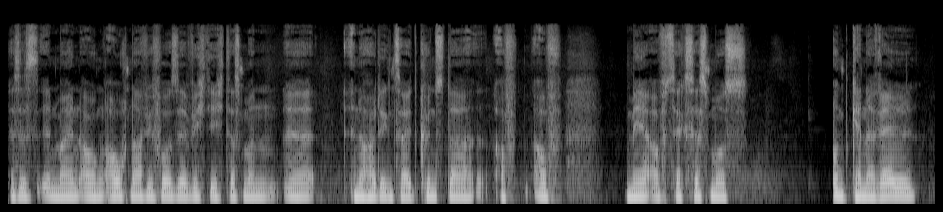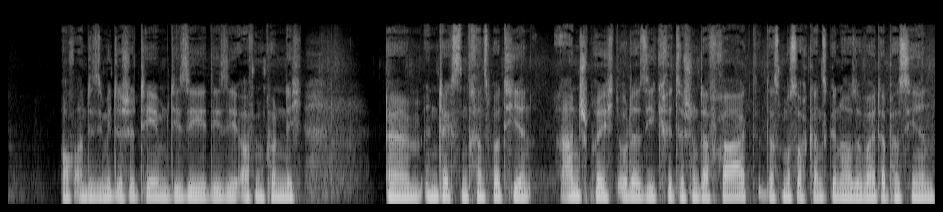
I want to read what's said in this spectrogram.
es ist in meinen Augen auch nach wie vor sehr wichtig, dass man äh, in der heutigen Zeit Künstler auf, auf mehr auf Sexismus und generell auch antisemitische Themen, die sie, die sie offenkundig ähm, in Texten transportieren, anspricht oder sie kritisch hinterfragt. Das muss auch ganz genauso weiter passieren.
